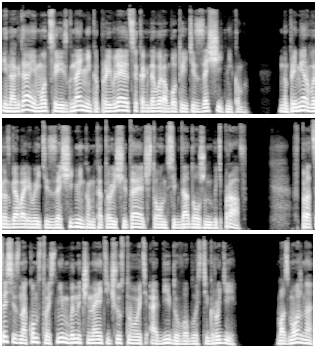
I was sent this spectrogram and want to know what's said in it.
Иногда эмоции изгнанника проявляются, когда вы работаете с защитником. Например, вы разговариваете с защитником, который считает, что он всегда должен быть прав. В процессе знакомства с ним вы начинаете чувствовать обиду в области груди. Возможно,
